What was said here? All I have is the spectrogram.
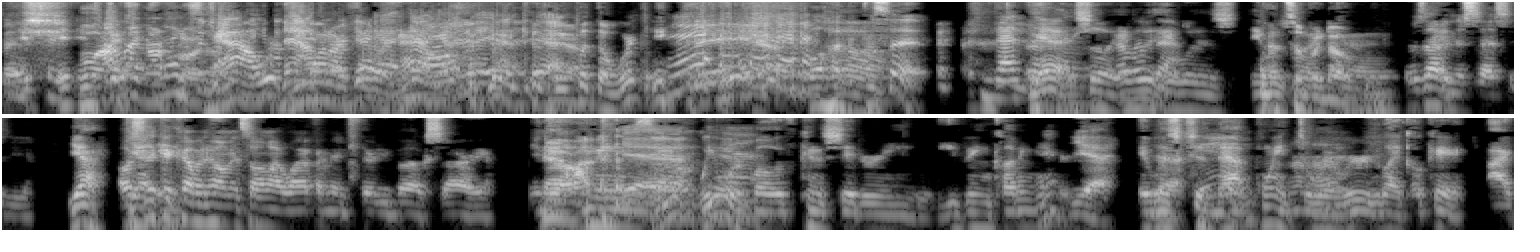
But it, it, Well, it's I like our Thanks floor. for Now, we Now. want our Yeah, floor yeah, now. yeah, yeah. We put the work in. Well, hundred percent. That's so Yeah, so it was, it was, it That's was super like, dope. uh, It was out of necessity. yeah, I was yeah, thinking it- coming home and telling my wife I made thirty bucks. Sorry, you know. Yeah. I mean, Yeah. we, we were both considering leaving cutting hair. Yeah, It was Yeah. to Damn. that point to where Uh-huh. we were like, okay, I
